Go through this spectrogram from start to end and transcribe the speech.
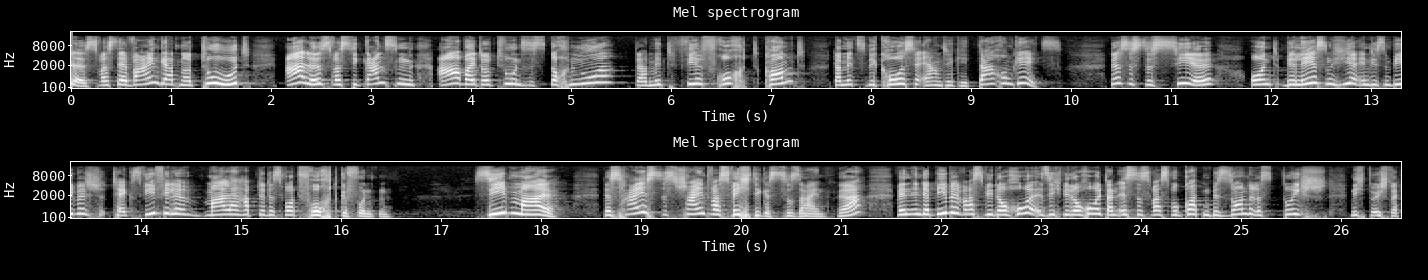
Alles, was der Weingärtner tut, alles, was die ganzen Arbeiter tun, ist doch nur, damit viel Frucht kommt damit es eine große Ernte gibt. Darum geht's. Das ist das Ziel. Und wir lesen hier in diesem Bibeltext, wie viele Male habt ihr das Wort Frucht gefunden? Siebenmal. Das heißt, es scheint was Wichtiges zu sein. Ja? Wenn in der Bibel was wiederhol sich wiederholt, dann ist es was, wo Gott ein besonderes durch, nicht durchstreicht,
